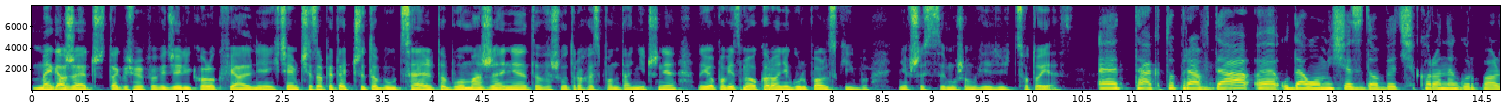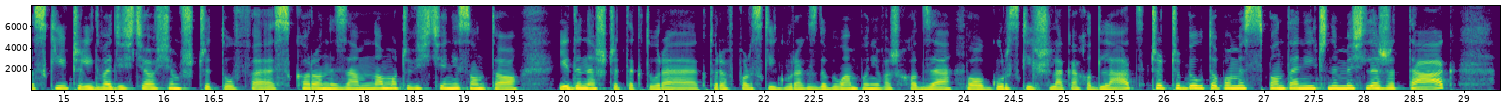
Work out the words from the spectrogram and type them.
mega rzecz, tak byśmy powiedzieli kolokwialnie. I chciałem Cię zapytać, czy to był cel, to było marzenie, to wyszło trochę spontanicznie. No i opowiedzmy o koronie gór polskich, bo nie wszyscy muszą wiedzieć, co to jest. E, tak, to prawda. E, udało mi się zdobyć koronę Gór Polski, czyli 28 szczytów e, z korony za mną. Oczywiście nie są to jedyne szczyty, które, które w polskich górach zdobyłam, ponieważ chodzę po górskich szlakach od lat. Czy, czy był to pomysł spontaniczny? Myślę, że tak.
